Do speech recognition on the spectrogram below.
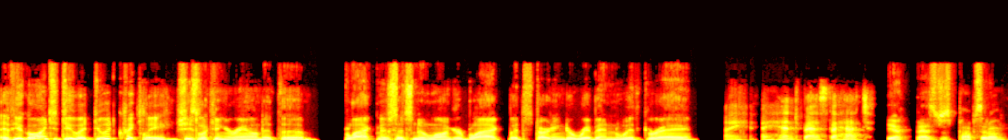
If you're going to do it, do it quickly. She's looking around at the blackness that's no longer black, but starting to ribbon with gray. I I hand Baz the hat. Yeah, Baz just pops it on.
